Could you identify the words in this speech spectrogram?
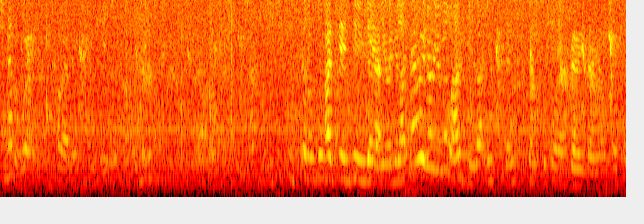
which never works entirely. I didn't do that. You, and you're like, no, no, you're not allowed to do that. You have to this is very, very. Okay.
